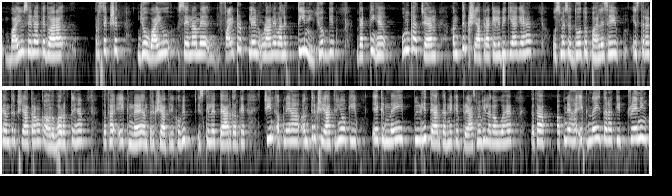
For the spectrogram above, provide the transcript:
वायुसेना के द्वारा प्रशिक्षित जो वायुसेना में फाइटर प्लेन उड़ाने वाले तीन योग्य व्यक्ति हैं, उनका चयन अंतरिक्ष यात्रा के लिए भी किया गया है। उसमें से दो तो पहले से ही इस तरह के अंतरिक्ष यात्राओं का अनुभव रखते हैं तथा एक नए अंतरिक्ष यात्री को भी इसके लिए तैयार करके चीन अपने यहाँ अंतरिक्ष यात्रियों की एक नई पीढ़ी तैयार करने के प्रयास में भी लगा हुआ है तथा अपने यहाँ एक नई तरह की ट्रेनिंग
